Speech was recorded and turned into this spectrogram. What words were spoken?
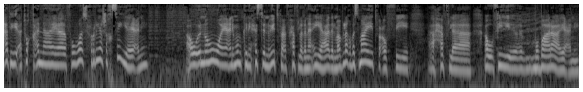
هذه أتوقع أنها يا فواز حرية شخصية يعني. أو إنه هو يعني ممكن يحس إنه يدفع في حفلة غنائية هذا المبلغ بس ما يدفعه في حفلة أو في مباراة يعني.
